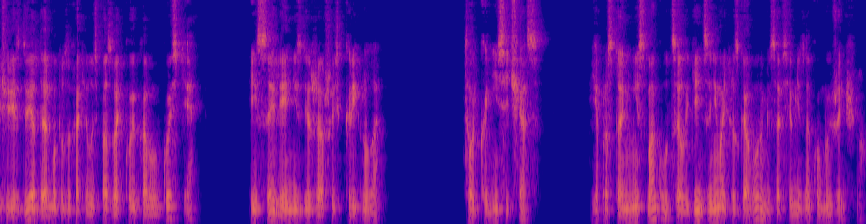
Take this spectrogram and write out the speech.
через две Дермоту захотелось позвать кое-кого в гости, и Селли, не сдержавшись, крикнула «Только не сейчас!» Я просто не смогу целый день занимать разговорами совсем незнакомую женщину.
